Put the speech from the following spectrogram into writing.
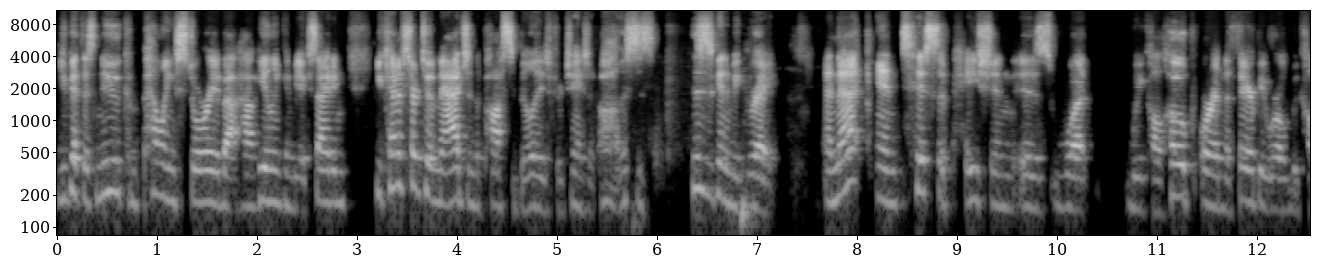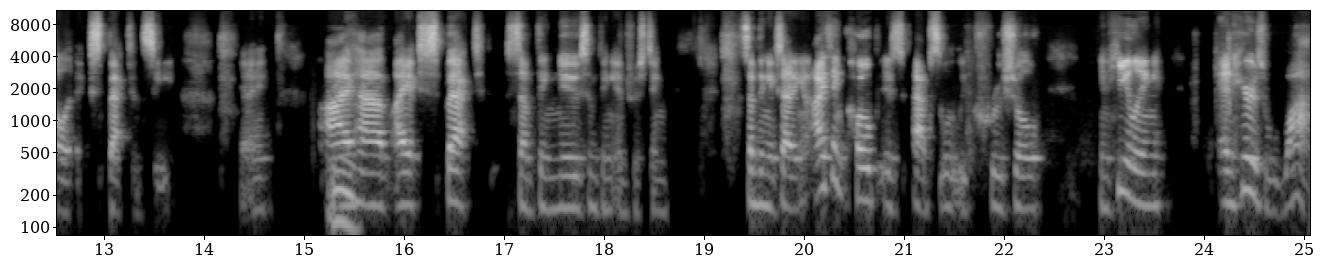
you get this new compelling story about how healing can be exciting. You kind of start to imagine the possibilities for change. Like, oh, this is this is going to be great, and that anticipation is what we call hope, or in the therapy world we call it expectancy. Okay, mm. I have I expect something new, something interesting, something exciting. And I think hope is absolutely crucial in healing. And here's why.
